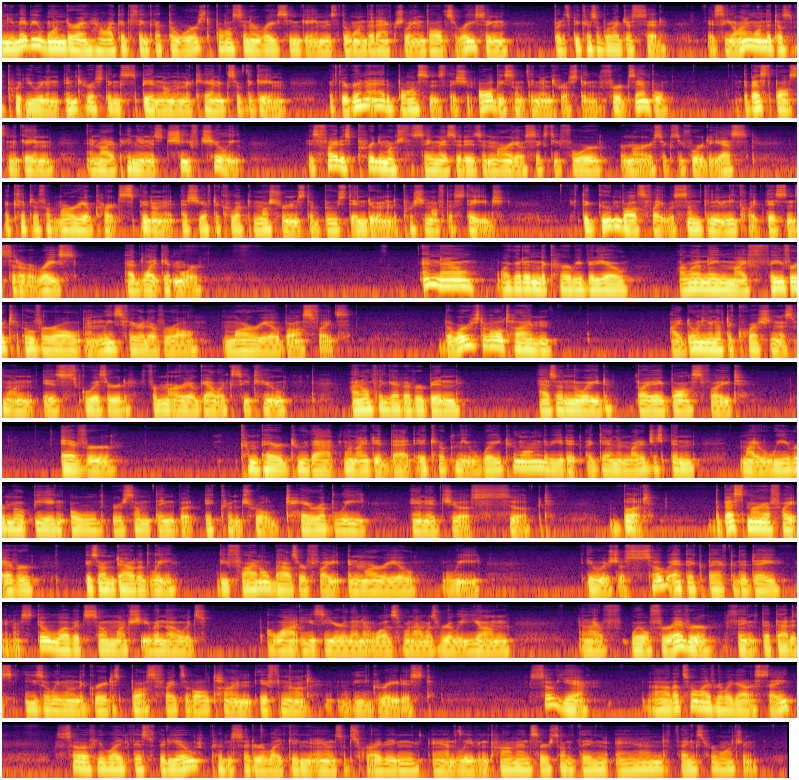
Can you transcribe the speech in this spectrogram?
And you may be wondering how I could think that the worst boss in a racing game is the one that actually involves racing, but it's because of what I just said. It's the only one that doesn't put you in an interesting spin on the mechanics of the game. If they're gonna add bosses, they should all be something interesting. For example, the best boss in the game, in my opinion, is Chief Chilly. His fight is pretty much the same as it is in Mario 64 or Mario 64 DS, except with a Mario Kart spin on it, as you have to collect mushrooms to boost into him to push him off the stage. The Goomboss fight was something unique like this instead of a race, I'd like it more. And now, like I did in the Kirby video, I want to name my favorite overall and least favorite overall Mario boss fights. The worst of all time, I don't even have to question this one, is Squizzard from Mario Galaxy 2. I don't think I've ever been as annoyed by a boss fight ever compared to that when I did that. It took me way too long to beat it. Again, it might have just been my Wii remote being old or something, but it controlled terribly and it just sucked. But the best Mario fight ever is undoubtedly the final Bowser fight in Mario Wii. It was just so epic back in the day, and I still love it so much, even though it's a lot easier than it was when I was really young. And I will forever think that that is easily one of the greatest boss fights of all time, if not the greatest. So yeah, uh, that's all I've really got to say. So if you like this video, consider liking and subscribing and leaving comments or something, and thanks for watching.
